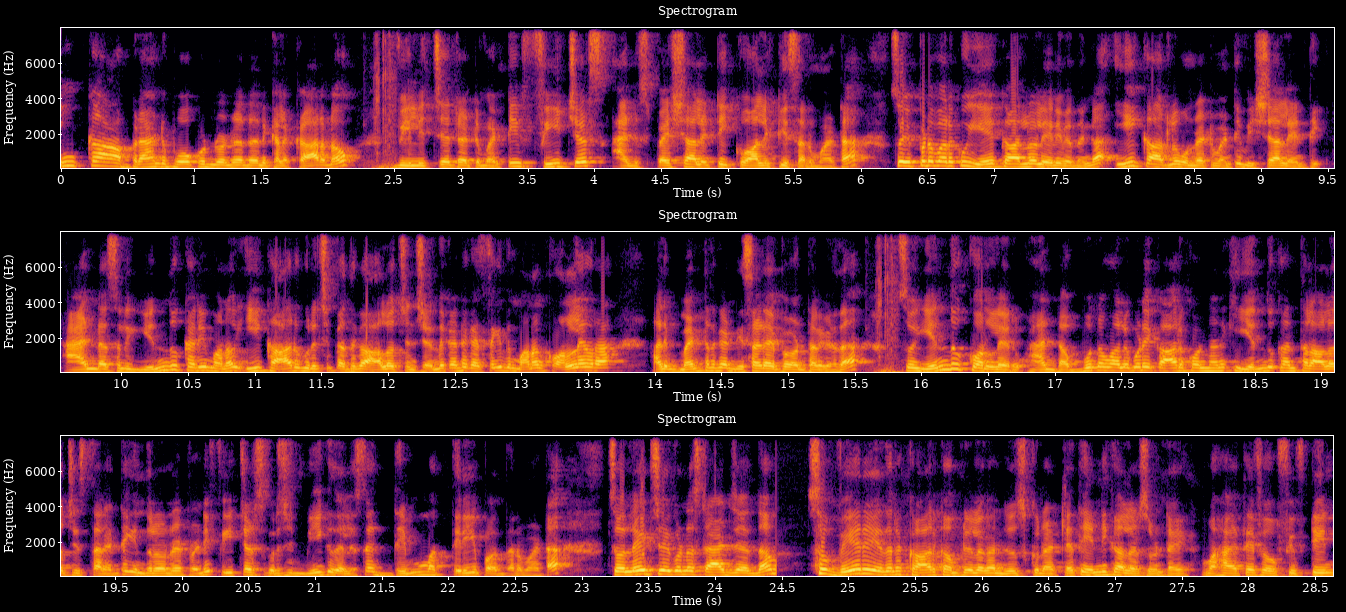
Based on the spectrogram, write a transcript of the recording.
ఇంకా ఆ బ్రాండ్ పోకుండా ఉండడానికి గల కారణం వీళ్ళు ఇచ్చేటటువంటి ఫీచర్స్ అండ్ స్పెషాలిటీ క్వాలిటీస్ అనమాట సో ఇప్పటి వరకు ఏ కార్లో లేని విధంగా ఈ కార్లో ఉన్నటువంటి విషయాలు ఏంటి అండ్ అసలు ఎందుకని మనం ఈ కారు గురించి పెద్దగా ఆలోచించాం. ఎందుకంటే ఖచ్చితంగా ఇది మనం కొనలేవురా అని మెంటల్గా డిసైడ్ అయిపోయి ఉంటారు కదా. సో ఎందుకు కొనలేరు? అండ్ డబ్బున్న వాళ్ళు కూడా ఈ కారు కొనడానికి ఎందుకు అంతలా ఆలోచిస్తారంటే ఇందులో ఉన్నటువంటి ఫీచర్స్ గురించి మీకు తెలిస్తే దిమ్మ తిరిగిపోద్ది అనమాట సో లేట్ చేయకుండా స్టార్ట్ చేద్దాం. సో వేరే ఏదైనా కార్ కంపెనీలో కానీ చూసుకున్నట్లయితే ఎన్ని కలర్స్ ఉంటాయి? మహా అయితే ఫిఫ్టీన్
